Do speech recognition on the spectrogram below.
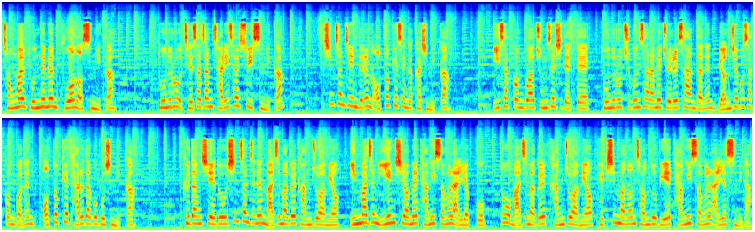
정말 돈 내면 구원 얻습니까? 돈으로 제사장 자리 살 수 있습니까? 신천지인들은 어떻게 생각하십니까? 이 사건과 중세시대 때 돈으로 죽은 사람의 죄를 사한다는 면죄부 사건과는 어떻게 다르다고 보십니까? 그 당시에도 신천지는 마지막을 강조하며 입맞음 이행시험의 당위성을 알렸고 또 마지막을 강조하며 110만원 전도비의 당위성을 알렸습니다.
